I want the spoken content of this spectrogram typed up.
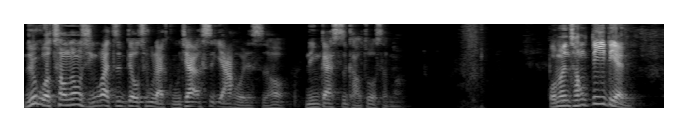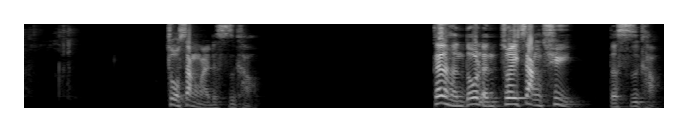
如果冲冲型外资丢出来，股价是压回的时候，你应该思考做什么？我们从低点做上来的思考，跟很多人追上去的思考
